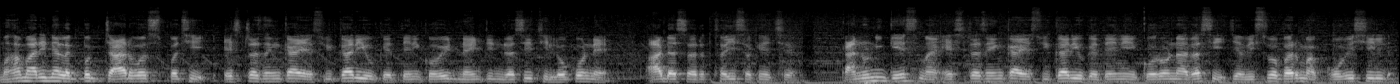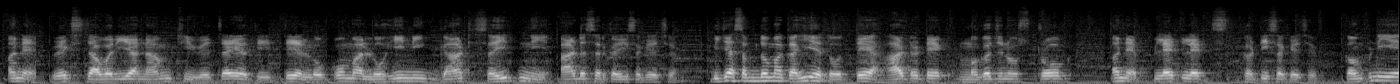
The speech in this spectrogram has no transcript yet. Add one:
મહામારીના લગભગ ચાર વર્ષ પછી એસ્ટ્રાઝેન્કાએ સ્વીકાર્યું કે તેની કોવિડ નાઇન્ટીન રસીથી લોકોને આડઅસર થઈ શકે છે. કાનૂની કેસમાં એસ્ટ્રાઝેન્કાએ સ્વીકાર્યું કે તેની કોરોના રસી જે વિશ્વભરમાં કોવિશિલ્ડ અને વેક્સ જાવરિયા નામથી વેચાઈ હતી, તે લોકોમાં લોહીની ગાંઠ સહિતની આડઅસર કરી શકે છે. બીજા શબ્દોમાં કહીએ તો તે હાર્ટ એટેક, મગજનો સ્ટ્રોક અને પ્લેટલેટ્સ ઘટી શકે છે. કંપનીએ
